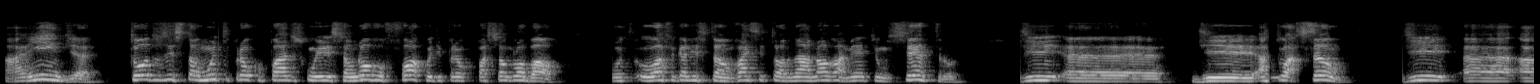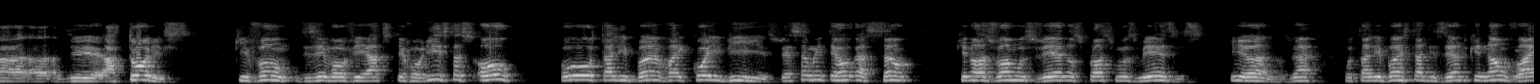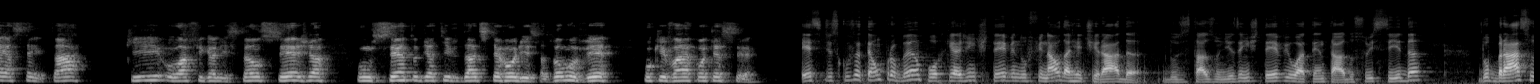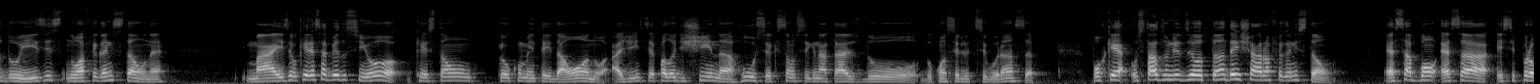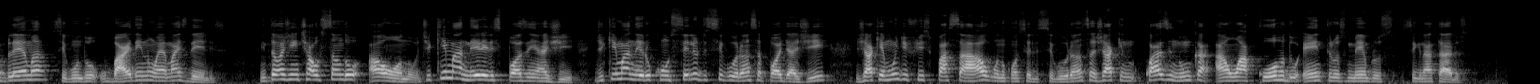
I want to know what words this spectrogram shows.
a Índia, todos estão muito preocupados com isso. É um novo foco de preocupação global. O, o Afeganistão vai se tornar novamente um centro de, eh, de atuação de, uh, de atores que vão desenvolver atos terroristas ou o Talibã vai coibir isso? Essa é uma interrogação que nós vamos ver nos próximos meses e anos. Né? O Talibã está dizendo que não vai aceitar que o Afeganistão seja um centro de atividades terroristas. Vamos ver o que vai acontecer esse discurso é até um problema, porque a gente teve no final da retirada dos Estados Unidos, a gente teve o atentado suicida do braço do ISIS no Afeganistão, né? Mas eu queria saber do senhor, questão que eu comentei da ONU, a gente você falou de China, Rússia, que são signatários do, do Conselho de Segurança, porque os Estados Unidos e a OTAN deixaram o Afeganistão. Essa, essa, esse problema, segundo o Biden, não é mais deles. Então a gente alçando a ONU, de que maneira eles podem agir? De que maneira o Conselho de Segurança pode agir, já que é muito difícil passar algo no Conselho de Segurança, já que quase nunca há um acordo entre os membros signatários?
